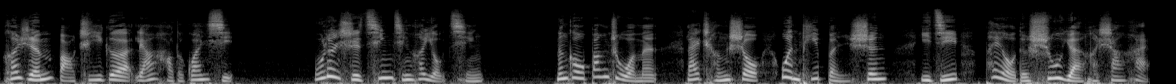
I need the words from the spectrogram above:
和人保持一个良好的关系，无论是亲情和友情，能够帮助我们。来承受问题本身以及配偶的疏远和伤害，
